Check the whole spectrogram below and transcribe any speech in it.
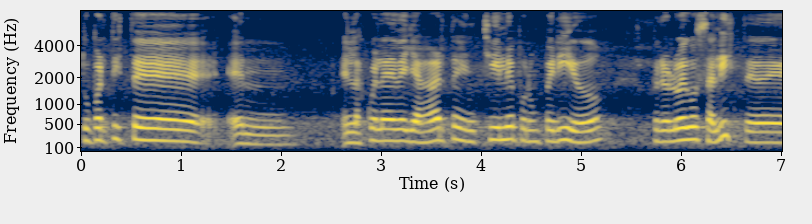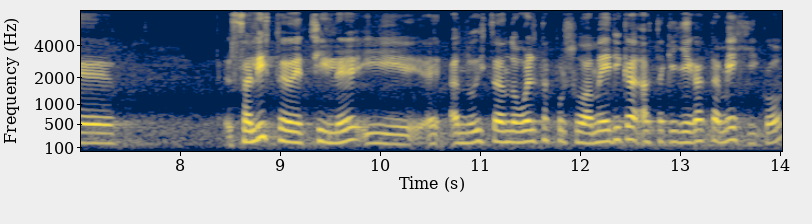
tú partiste en, en la Escuela de Bellas Artes en Chile por un periodo, pero luego saliste de saliste de Chile y eh, anduviste dando vueltas por Sudamérica hasta que llegaste a México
